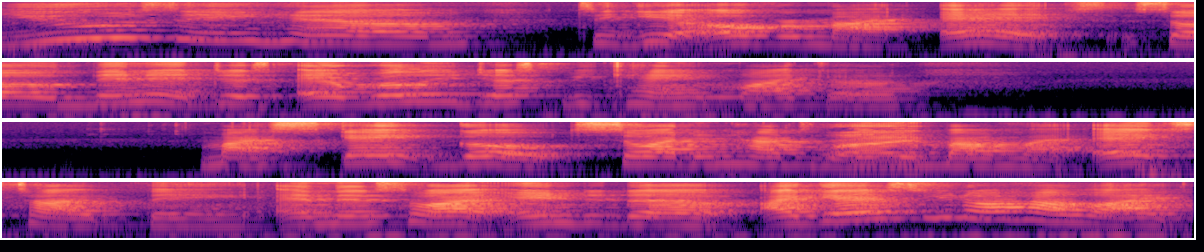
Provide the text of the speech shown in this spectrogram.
using him to get over my ex. So then it just it really just became like a my scapegoat. So I didn't have to Right. think about my ex type thing. And then so I ended up I guess you know how like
